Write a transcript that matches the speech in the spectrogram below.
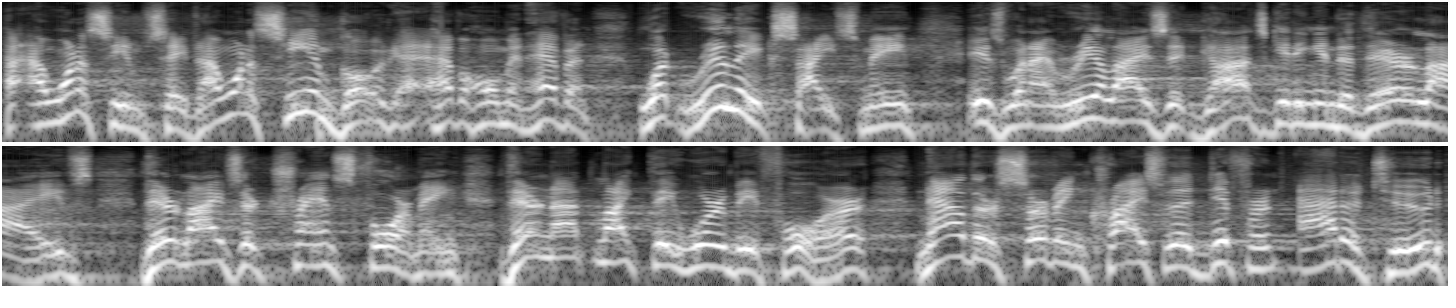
I, I want to see them saved. I want to see them go have a home in heaven. What really excites me is when I realize that God's getting into their lives. Their lives are transforming. They're not like they were before. Now they're serving Christ with a different attitude,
